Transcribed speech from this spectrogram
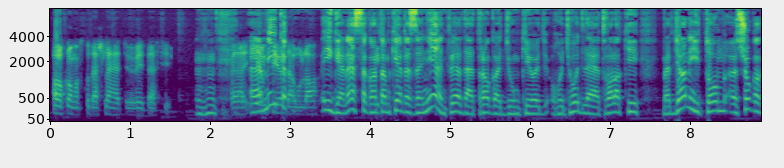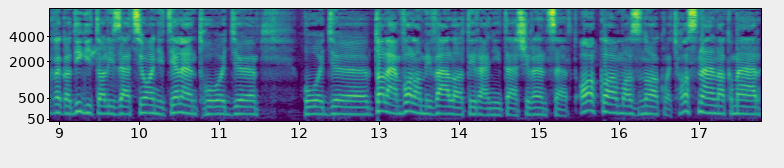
alkalmazkodást lehetővé teszi. Uh-huh. Uh, ilyen Mik, például a... Igen, ezt akartam kérdezni, hogy néhány példát ragadjunk ki, hogy, hogy hogy lehet valaki, mert gyanítom, sokaknak a digitalizáció annyit jelent, hogy hogy talán valami vállalatirányítási rendszert alkalmaznak, vagy használnak már,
